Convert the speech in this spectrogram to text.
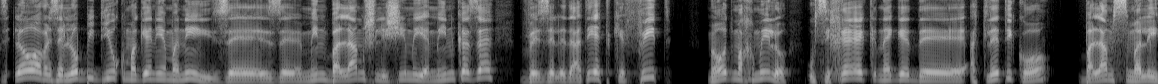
זה, לא, אבל זה לא בדיוק מגן ימני, זה, זה מין בלם שלישי מימין כזה, וזה לדעתי התקפית מאוד מחמיא לו. הוא שיחק נגד uh, אתלטיקו בלם שמאלי.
